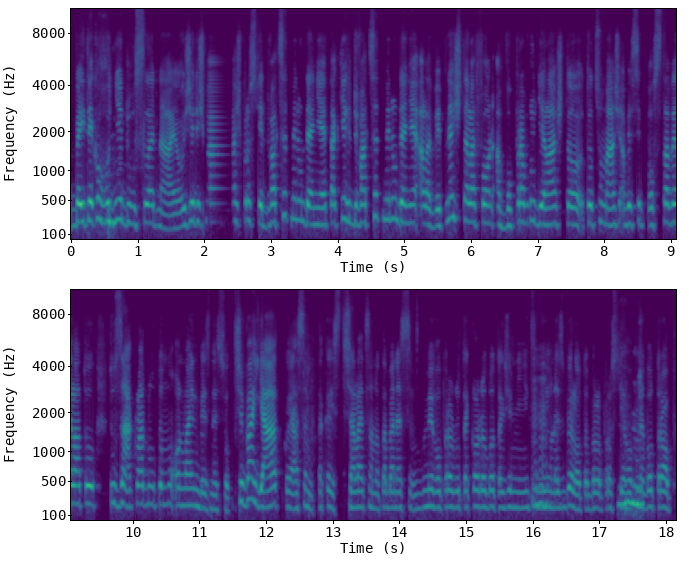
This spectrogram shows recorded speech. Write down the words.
být jako hodně důsledná, jo? že když máš prostě 20 minut denně, tak těch 20 minut denně ale vypneš telefon a opravdu děláš to, to co máš, aby si postavila tu, tu základnu tomu online biznesu. Třeba já, jako já jsem takový střelec a notabene mi opravdu teklo dobo, takže mě nic mm-hmm. Jiného nezbylo. To bylo prostě mm-hmm. hop nebo trop.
